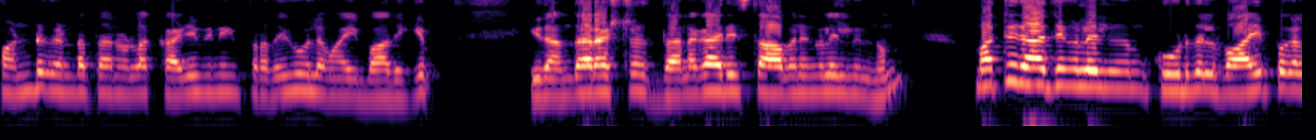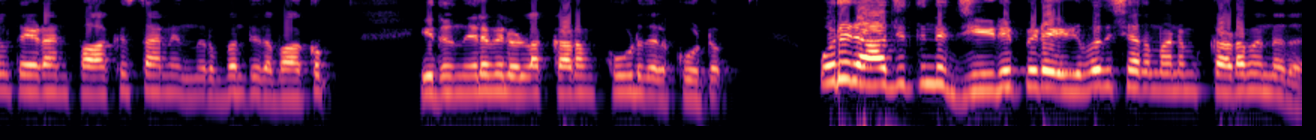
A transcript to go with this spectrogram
ഫണ്ട് കണ്ടെത്താനുള്ള കഴിവിനെയും പ്രതികൂലമായി ബാധിക്കും. ഇത് അന്താരാഷ്ട്ര ധനകാര്യ സ്ഥാപനങ്ങളിൽ നിന്നും മറ്റു രാജ്യങ്ങളിൽ നിന്നും കൂടുതൽ വായ്പകൾ തേടാൻ പാകിസ്ഥാനെ നിർബന്ധിതമാക്കും. ഇത് നിലവിലുള്ള കടം കൂടുതൽ കൂട്ടും. ഒരു രാജ്യത്തിന്റെ ജി ഡി പിയുടെ എഴുപത് ശതമാനം കടമെന്നത്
